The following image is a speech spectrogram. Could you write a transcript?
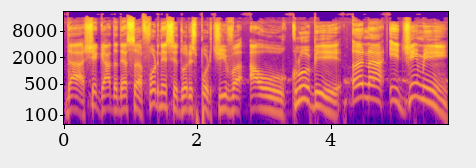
da chegada dessa fornecedora esportiva ao clube. Ana e Jimmy,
